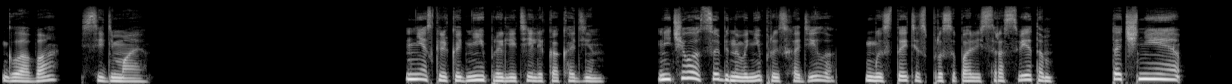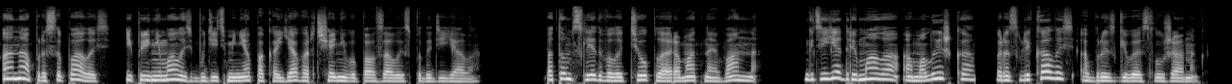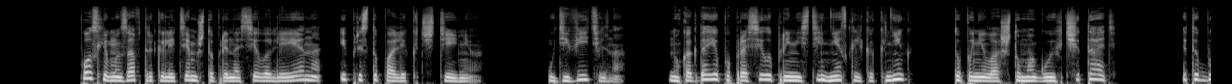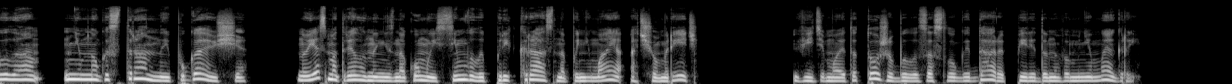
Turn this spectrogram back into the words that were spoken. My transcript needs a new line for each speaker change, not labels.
Глава седьмая. Несколько дней пролетели как один. Ничего особенного не происходило. Мы с Тетис просыпались с рассветом. Точнее, она просыпалась и принималась будить меня, пока я ворча не выползала из-под одеяла. Потом следовала теплая ароматная ванна, где я дремала, а малышка развлекалась, обрызгивая служанок. После мы завтракали тем, что приносила Лиэна, и приступали к чтению. Удивительно. Но когда я попросила принести несколько книг, то поняла, что могу их читать. Это было немного странно и пугающе, но я смотрела на незнакомые символы, прекрасно понимая, о чем речь. Видимо, это тоже было заслугой дара, переданного мне Мегрой.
